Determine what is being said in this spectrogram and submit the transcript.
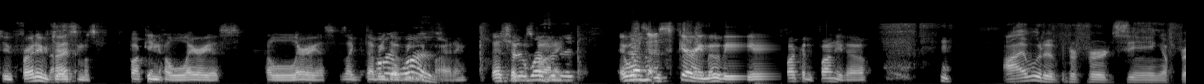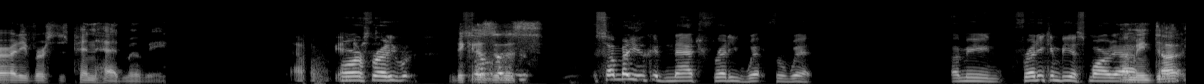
Dude, Freddy Nice. Jason was fucking hilarious. Hilarious. It's like Oh, it WWE was. fighting. That but shit it was wasn't funny. it, It wasn't a scary movie. It was fucking funny though. I would have preferred seeing a Freddy versus Pinhead movie That would be Or. Freddy, because of Somebody- this. somebody who could match Freddy wit for wit. I mean, Freddy can be a smart ass. I mean, Doug,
